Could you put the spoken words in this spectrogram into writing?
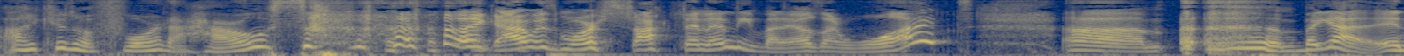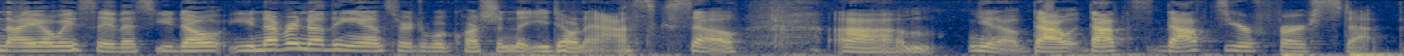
I can afford a house?" like I was more shocked than anybody. I was like, "What?" Um, but yeah, and I always say this: you don't, you never know the answer to a question that you don't ask. So, um, you know that that's that's your first step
